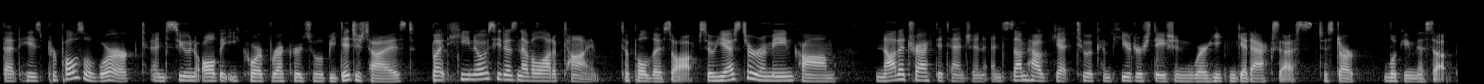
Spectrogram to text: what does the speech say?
that his proposal worked and soon all the eCorp records will be digitized, but he knows he doesn't have a lot of time to pull this off. So he has to remain calm, not attract attention, and somehow get to a computer station where he can get access to start looking this up.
